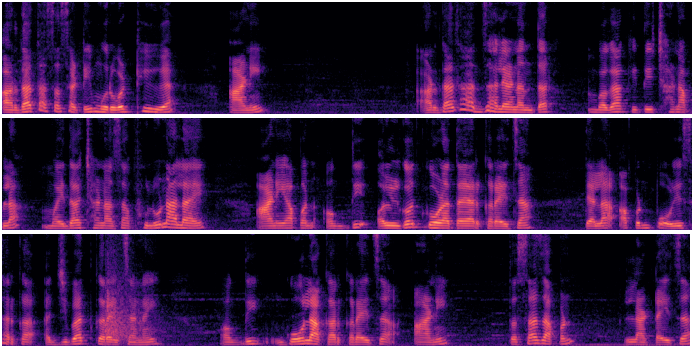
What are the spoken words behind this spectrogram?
अर्धा तासासाठी मुरवत ठेवूया. आणि अर्धा तास झाल्यानंतर बघा किती छान आपला मैदा छान असा फुलून आला आहे आणि आपण अगदी अलगद गोळा तयार करायचा. त्याला आपण पोळीसारखा अजिबात करायचा नाही. अगदी गोल आकार करायचा आणि तसाच आपण लाटायचा.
